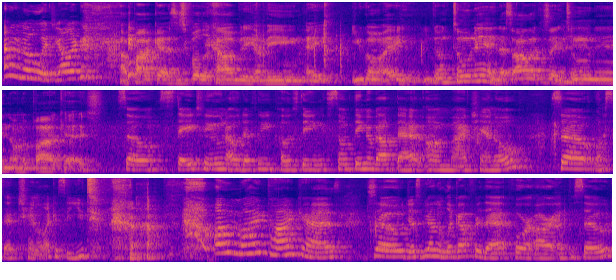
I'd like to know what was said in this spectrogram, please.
I don't know what y'all are. Our podcast is full of comedy i mean hey you gonna hey you gonna tune in that's all i can say tune in on the podcast So stay tuned. I will definitely be posting something about that on my channel. So well, I said channel, like I said YouTube. on my podcast. So just be on the lookout for that for our episode.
